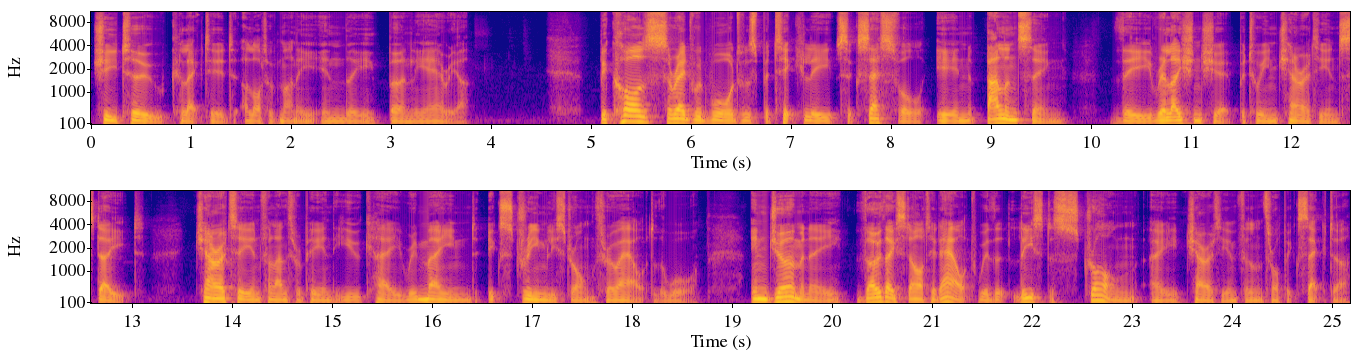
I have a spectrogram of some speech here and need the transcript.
she too collected a lot of money in the Burnley area. Because Sir Edward Ward was particularly successful in balancing the relationship between charity and state, charity and philanthropy in the UK remained extremely strong throughout the war. In Germany, though they started out with at least as strong a charity and philanthropic sector,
